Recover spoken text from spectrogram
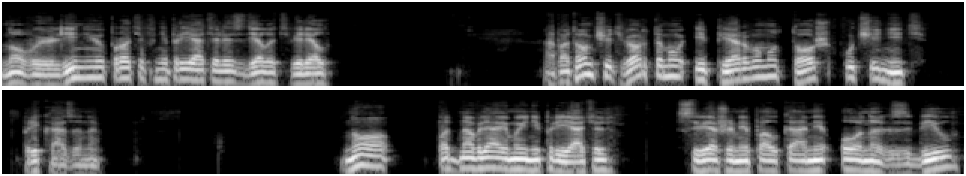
новую линию против неприятеля сделать велел а потом четвертому и первому тоже учинить приказано. Но подновляемый неприятель свежими полками он их сбил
